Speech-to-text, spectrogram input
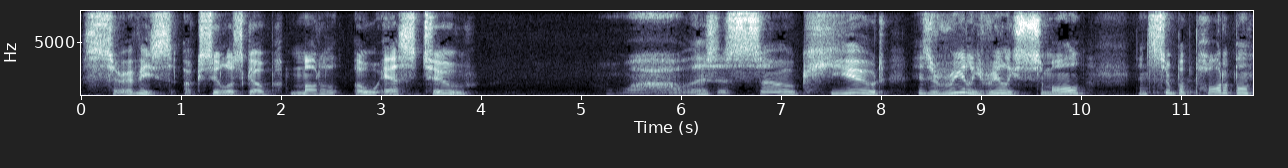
Service oscilloscope model OS2. Wow, this is so cute. It's really, really small and super portable.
